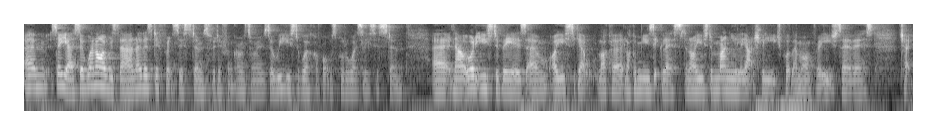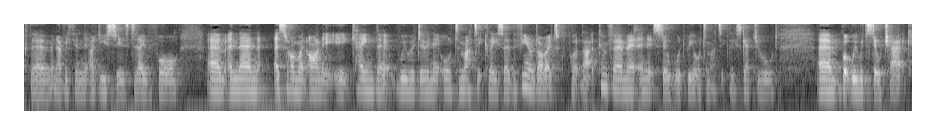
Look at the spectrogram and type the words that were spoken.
Um, so yeah, so when I was there, I know there's different systems for different crematoriums. So we used to work off what was called a Wesley system. Uh, now, what it used to be is um, I used to get like a like a music list, and I used to manually actually each put them on for each service, check them and everything. That I'd used to do this the day before. Um, and then as time went on, it, it came that we were doing it automatically. So the funeral director could put that, confirm it, and it still would be automatically scheduled. Um, but we would still check.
